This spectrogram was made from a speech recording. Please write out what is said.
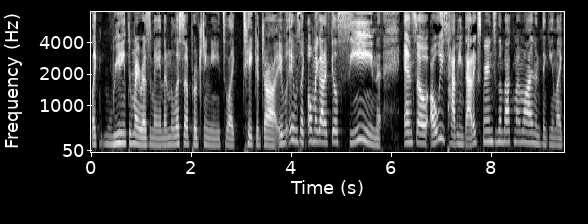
like reading through my resume and then Melissa approaching me to like take a job. It, it was like, oh my God, I feel seen. And so always having that experience in the back of my mind and thinking like,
